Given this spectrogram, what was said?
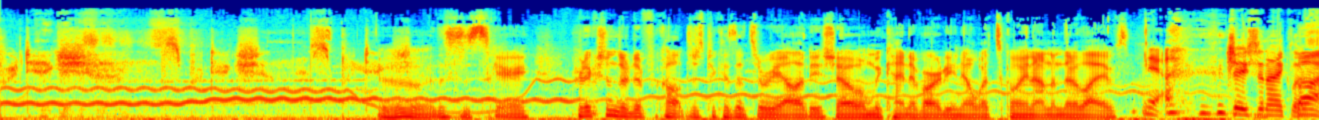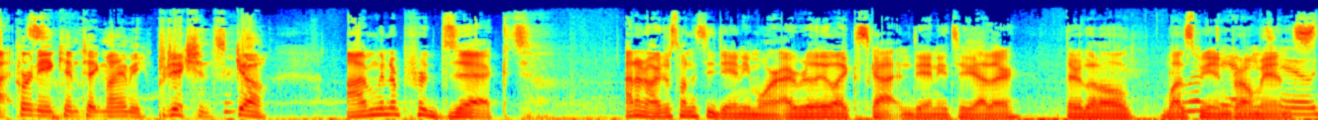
predictions. Predictions. Predictions. Ooh, this is scary. Predictions are difficult just because it's a reality show and we kind of already know what's going on in their lives. yeah. Jason Eichler, But- Kourtney and Kim take Miami. Predictions, go. I'm gonna predict. I don't know. I just want to see Danny more. I really like Scott and Danny together. Their little lesbian Danny, bromance too. thing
